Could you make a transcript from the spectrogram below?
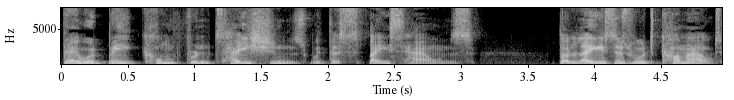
there would be confrontations with the space hounds. The lasers would come out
